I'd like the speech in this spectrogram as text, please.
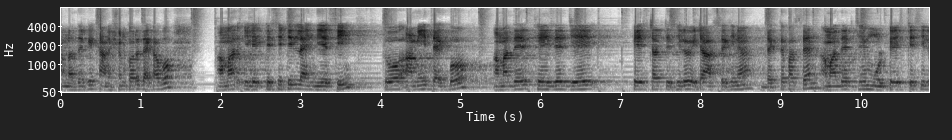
আপনাদেরকে কানেকশন করে দেখাবো। আমার ইলেকট্রিসিটির লাইন দিয়েছি, তো আমি দেখব আমাদের ফেজের যে পেজটারটি ছিল, এটা আছে কিনা দেখতে পাচ্ছেন? আমাদের যে মূল পেজটি ছিল,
